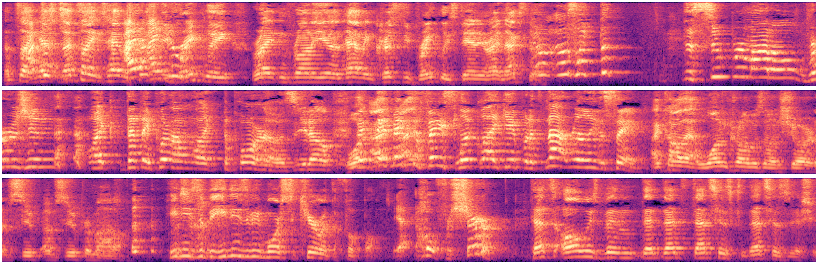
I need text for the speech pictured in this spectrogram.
That's like I'm just- that's like having I- I Christie knew- Brinkley right in front of you and having Christie Brinkley standing right next to him. It was like the the supermodel version, like that they put on like the pornos. You know, What? they, they I- make I- the face look like it, but it's not really the same. I call that one chromosome short of super, of supermodel. He needs to be he needs to be more secure with the football. Yeah. Oh, for sure. That's always been that that's that's his that's his issue.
